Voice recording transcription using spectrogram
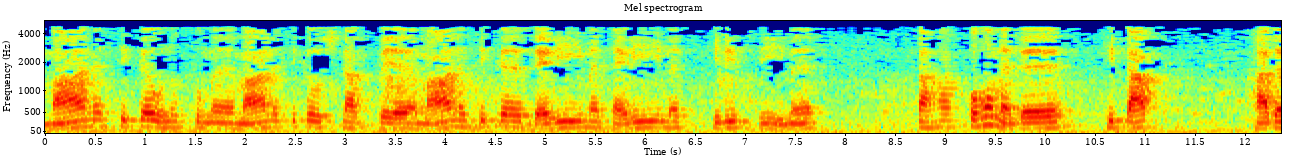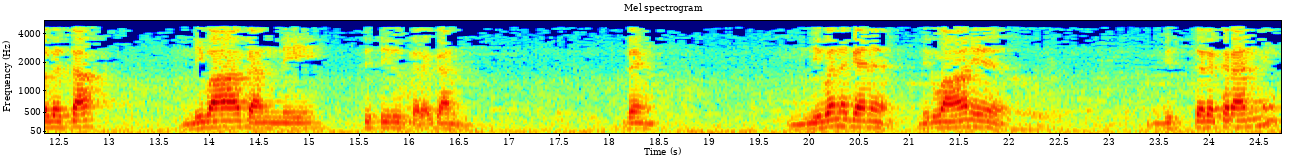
මානසික උණුසුම මානසික උෂ්ණත්වය මානසික දැවීම තැවීම පිළිස්සීම සහ කොහොමද හිතක් හදවතක් නිවාගන්නේ? සිසිල් කරගන්න. දැන් නිවන ගැන නිර්වාණය විස්තර කරන්නේ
